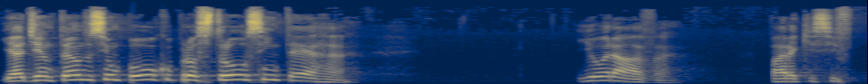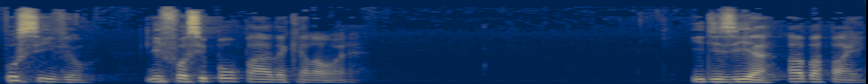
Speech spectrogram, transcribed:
E adiantando-se um pouco, prostrou-se em terra e orava para que, se possível, lhe fosse poupada aquela hora. E dizia: Abba, Pai,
